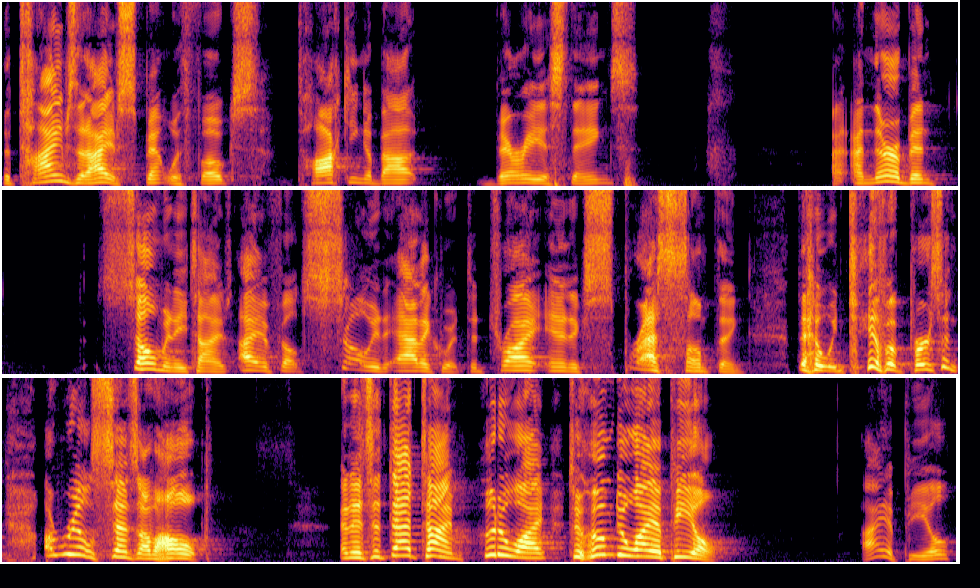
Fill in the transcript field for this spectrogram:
The times that I have spent with folks talking about various things, and there have been so many times I have felt so inadequate to try and express something that would give a person a real sense of hope. And it's at that time, who do I, to whom do I appeal? I appeal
